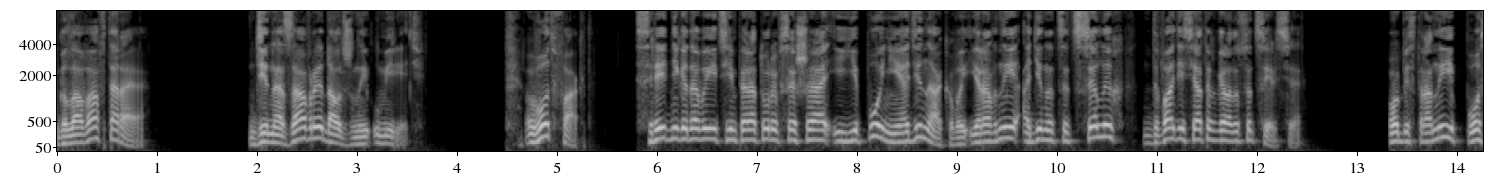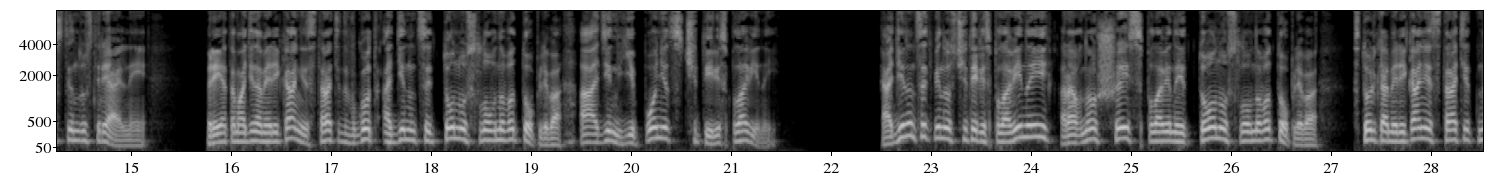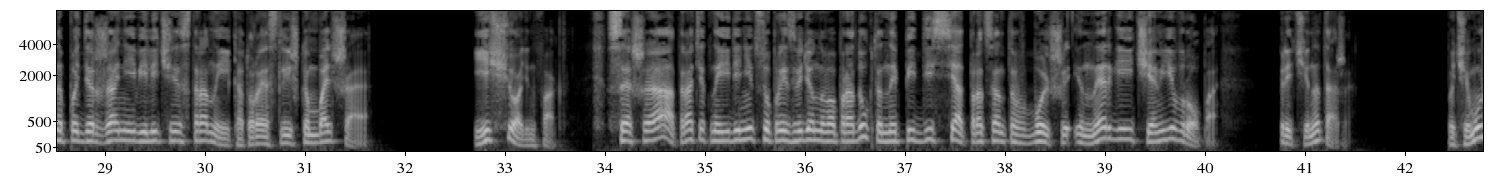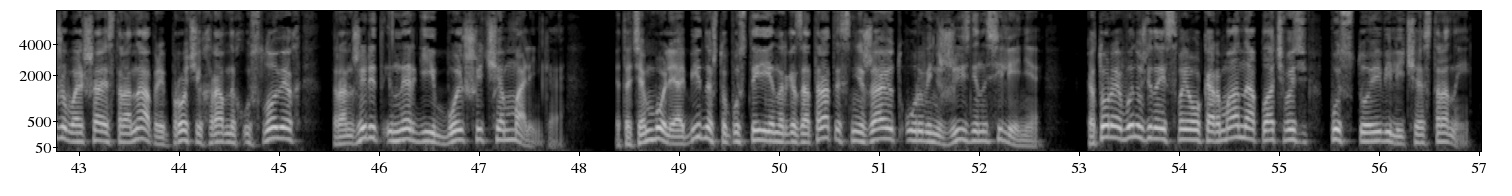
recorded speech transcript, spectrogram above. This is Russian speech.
Глава вторая. Динозавры должны умереть. Вот факт. Среднегодовые температуры в США и Японии одинаковы и равны 11,2 градуса Цельсия. Обе страны постиндустриальные. При этом один американец тратит в год 11 тонн условного топлива, а один японец — 4,5. 11 минус 4,5 равно 6,5 тонн условного топлива. Столько американец тратит на поддержание величия страны, которая слишком большая. Еще один факт. США тратит на единицу произведенного продукта на 50% больше энергии, чем Европа. Причина та же. Почему же большая страна при прочих равных условиях транжирит энергии больше, чем маленькая? Это тем более обидно, что пустые энергозатраты снижают уровень жизни населения, которое вынуждено из своего кармана оплачивать пустое величие страны.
